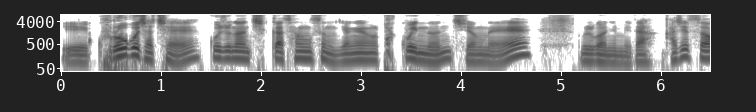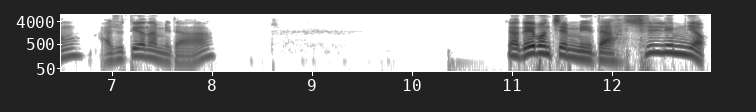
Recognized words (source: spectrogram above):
이 구로구 자체 꾸준한 집가 상승 영향을 받고 있는 지역 내의 물건입니다. 가시성 아주 뛰어납니다. 자, 네 번째입니다. 신림역.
